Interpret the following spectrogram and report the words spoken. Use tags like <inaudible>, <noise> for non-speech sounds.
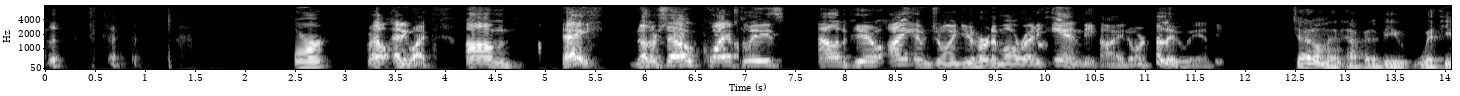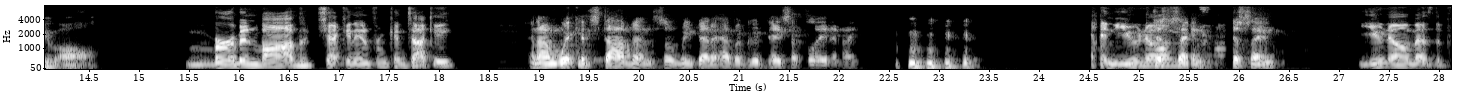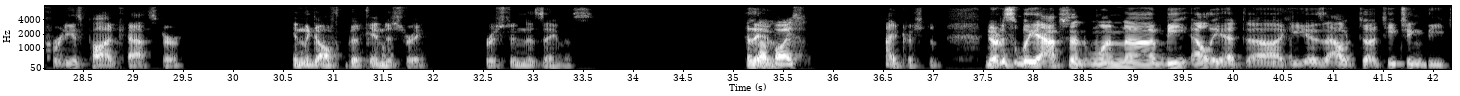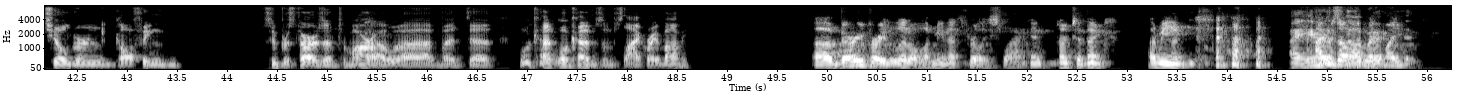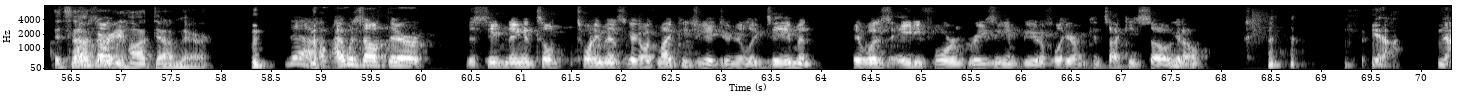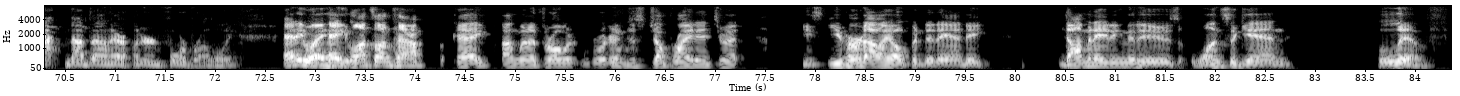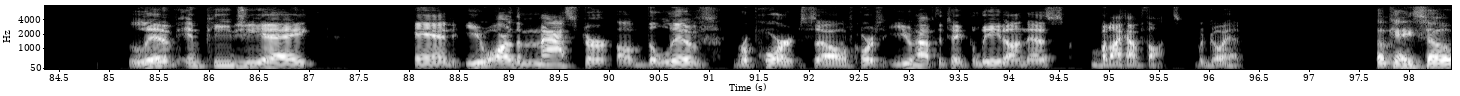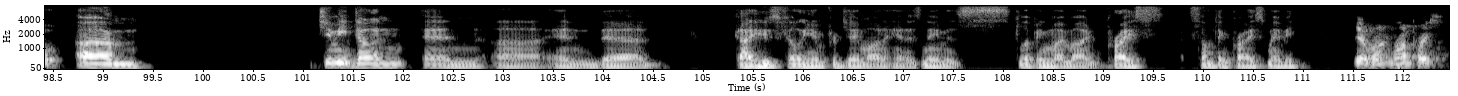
<laughs> or, well, anyway. Um, hey, another show. Quiet, please. Alan Depew. I am joined. You heard him already. Andy Hydorn. Hello, Andy. Gentlemen, happy to be with you all. Bourbon Bob checking in from Kentucky. And I'm Wicked Stavin, so we better have a good pace of play tonight. <laughs> and you know just saying, just saying. You know him as the prettiest podcaster in the golf industry, Christian Nazamus. Hello, What's up, boys. Hi, Christian. Noticeably absent, one uh, B. Elliott. Uh, he is out uh, teaching the children golfing superstars of tomorrow. Uh, but uh, we'll cut we'll cut him some slack, right, Bobby? Uh, very, very little. I mean, that's really slacking, don't you think? I mean, <laughs> I hear I was out there with very, my. It's not very out- hot down there. <laughs> Yeah, I was out there this evening until 20 minutes ago with my PGA Junior League team, and it was 84 and breezy and beautiful here in Kentucky. So you know, <laughs> Yeah, nah, not down there. 104 probably. Anyway, hey, lots on tap. Okay, I'm gonna throw it. We're gonna just jump right into it. You you heard how I opened it, Andy. Dominating the news once again. LIV, LIV in PGA, and you are the master of the live report. So of course you have to take the lead on this. But I have thoughts. But go ahead. Okay, so um, Jimmy Dunne and uh, and the guy who's filling in for Jay Monahan, his name is slipping my mind. Price, something Price, maybe. yeah, Ron, Ron Price.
